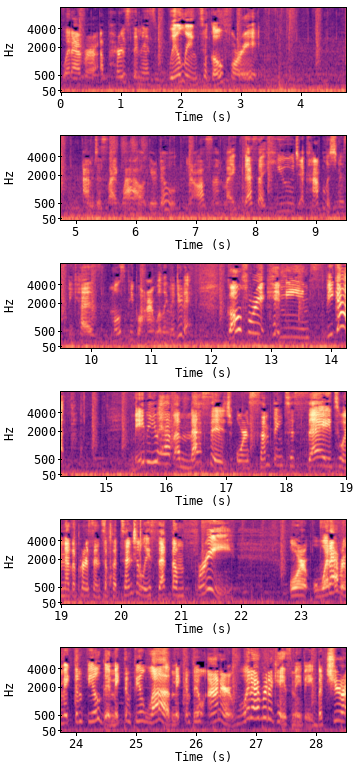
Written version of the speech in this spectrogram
whatever, a person that's willing to go for it, I'm just like, wow, you're dope. You're awesome. Like, that's a huge accomplishment because most people aren't willing to do that. Go for it could mean speak up. Maybe you have a message or something to say to another person to potentially set them free or whatever, make them feel good, make them feel loved, make them feel honored, whatever the case may be. But you're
